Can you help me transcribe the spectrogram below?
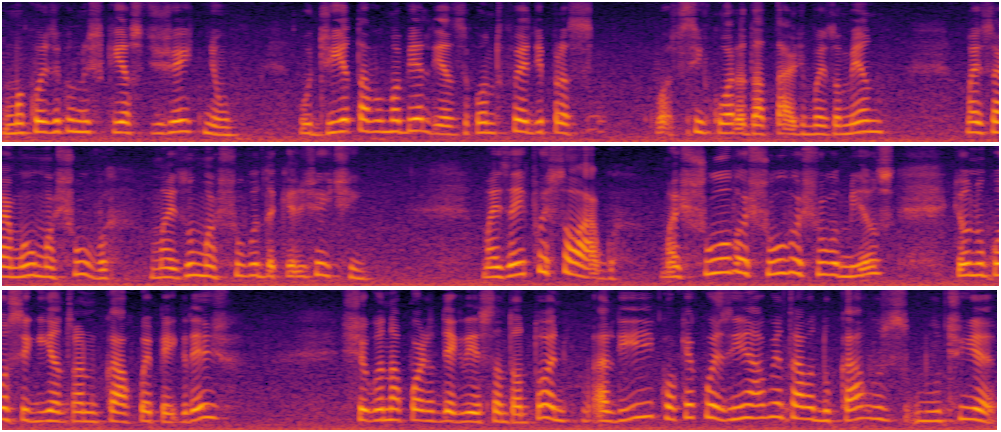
uma coisa que eu não esqueço de jeito nenhum. O dia estava uma beleza. Quando foi ali para 5 horas da tarde, mais ou menos, mas armou uma chuva, mais uma chuva daquele jeitinho. Mas aí foi só água. Mas chuva, chuva, chuva mesmo, que eu não conseguia entrar no carro para ir para a igreja. Chegou na porta da igreja de Santo Antônio, ali qualquer coisinha, a água entrava no carro, não tinha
